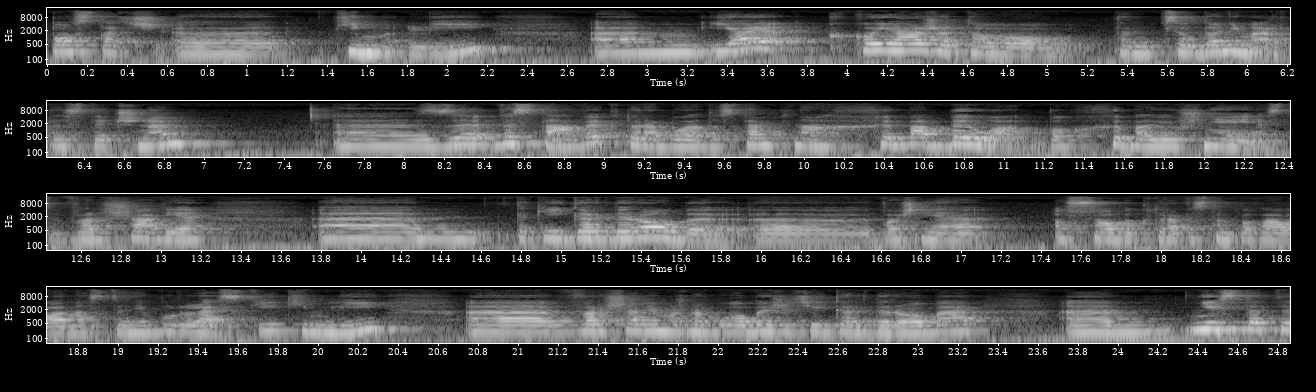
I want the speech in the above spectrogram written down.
postać e, Kim Lee ja kojarzę to, ten pseudonim artystyczny e, z wystawy, która była dostępna, chyba była, bo chyba już nie jest, w Warszawie, takiej garderoby e, właśnie osoby, która występowała na scenie burleski, Kim Lee. E, w Warszawie można było obejrzeć jej garderobę. Niestety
